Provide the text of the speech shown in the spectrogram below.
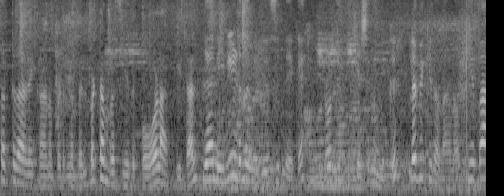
തൊട്ട് താഴെ കാണപ്പെടുന്ന ബെൽ ബട്ടൺ പ്രസ് ചെയ്ത് ഓൾ ആക്കിയിട്ടാൽ ഞാൻ ഇനി ഇടുന്ന വീഡിയോസിന്റെയൊക്കെ നോട്ടിഫിക്കേഷൻ നിങ്ങൾക്ക് ലഭിക്കുന്നതാണ്. ഓക്കെ ബൈ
